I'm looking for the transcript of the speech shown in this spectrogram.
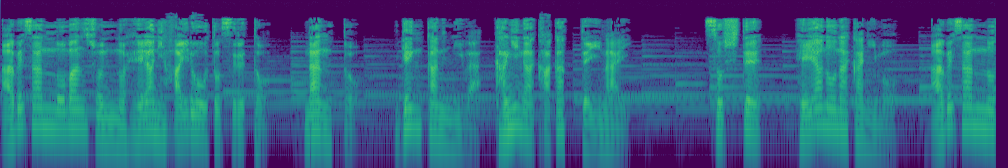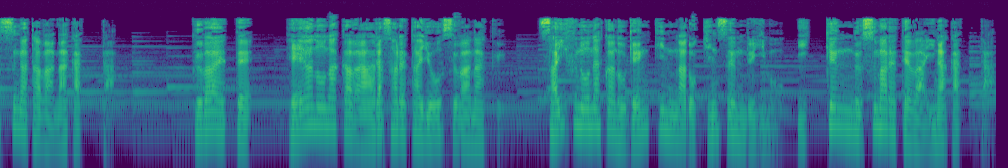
安倍さんのマンションの部屋に入ろうとするとなんと玄関には鍵がかかっていない。そして部屋の中にも安倍さんの姿はなかった。加えて部屋の中は荒らされた様子はなく財布の中の現金など金銭類も一見盗まれてはいなかった。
